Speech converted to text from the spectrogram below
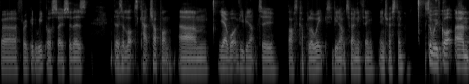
for for a good week or so, so there's there's a lot to catch up on. Um, yeah, what have you been up to last couple of weeks? You been up to anything interesting? So we've got um,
